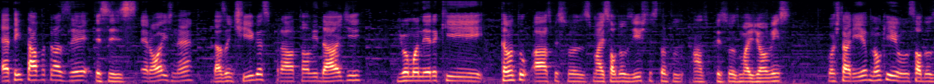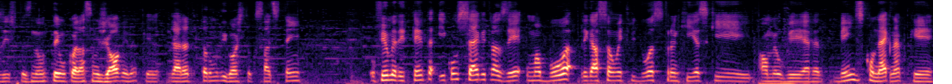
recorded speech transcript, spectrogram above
é, tentava trazer esses heróis, né, das antigas para a atualidade de uma maneira que tanto as pessoas mais saudosistas, tanto as pessoas mais jovens gostariam. Não que os saudosistas não tenham um coração jovem, né? Porque garanto que todo mundo que gosta do Tokusatsu tem. O filme ele tenta e consegue trazer uma boa ligação entre duas franquias que, ao meu ver, era bem desconecta, né? Porque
